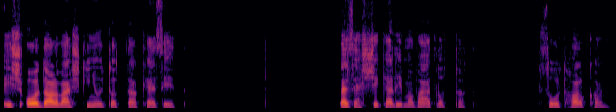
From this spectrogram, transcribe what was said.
és oldalvás kinyújtotta a kezét. Vezessék elém a vádlottat, szólt halkan.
